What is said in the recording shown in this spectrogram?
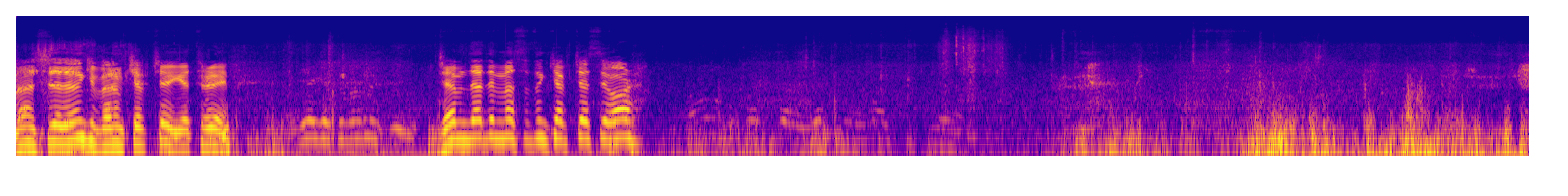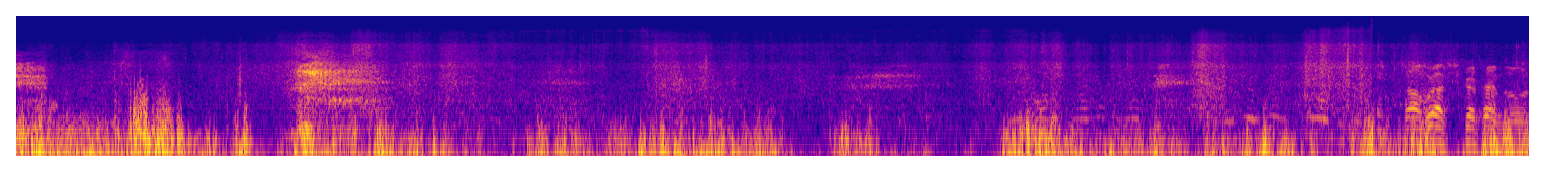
Ben size dedim ki benim kepçeyi getireyim. Niye getirmedin ki? Cem dedi Mesut'un kepçesi var. Tamam bırak çıkartayım doğru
